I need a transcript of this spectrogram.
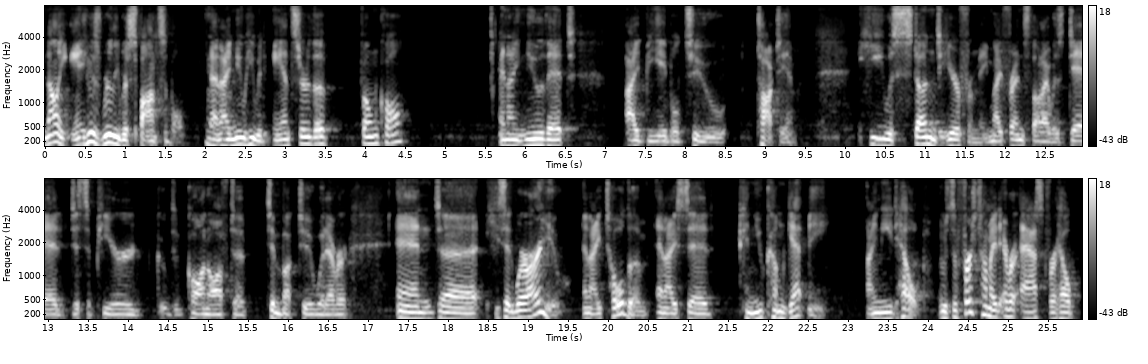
not only he was really responsible, mm-hmm. and I mm-hmm. knew he would answer the phone call, and I knew that I'd be able to talk to him. He was stunned to hear from me. My friends thought I was dead, disappeared, gone off to Timbuktu, whatever. And uh, he said, "Where are you?" And I told him, and I said, "Can you come get me?" I need help. It was the first time I'd ever asked for help.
